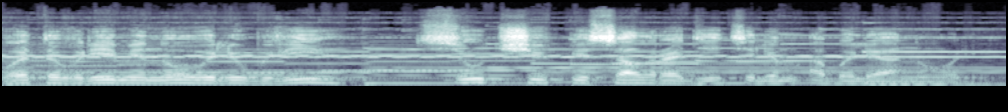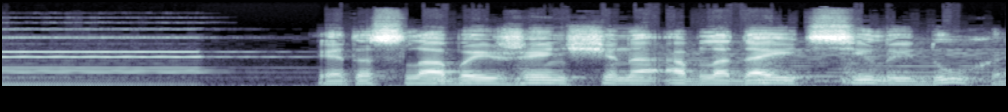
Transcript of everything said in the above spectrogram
В это время новой любви Тютчев писал родителям об Элеоноре. Эта слабая женщина обладает силой духа,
